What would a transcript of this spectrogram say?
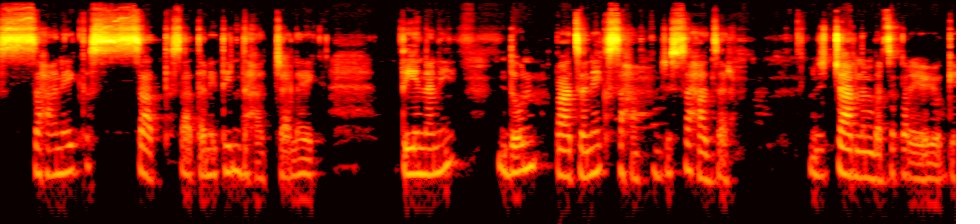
सहा आणि एक सात सात आणि तीन दहा. चाला एक तीन आणि दोन पाच आणि एक सहा. म्हणजे सहा हजार. म्हणजे चार नंबरचा पर्याय योग्य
